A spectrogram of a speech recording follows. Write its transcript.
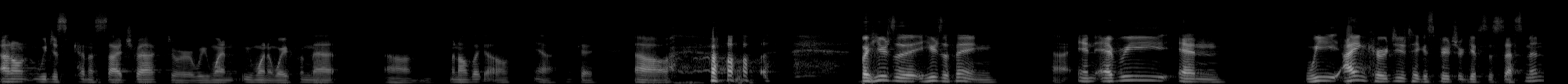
I don't. We just kind of sidetracked, or we went we went away from that, um, and I was like, "Oh, yeah, okay." Uh, but here's the here's the thing: uh, in every and we I encourage you to take a spiritual gifts assessment.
